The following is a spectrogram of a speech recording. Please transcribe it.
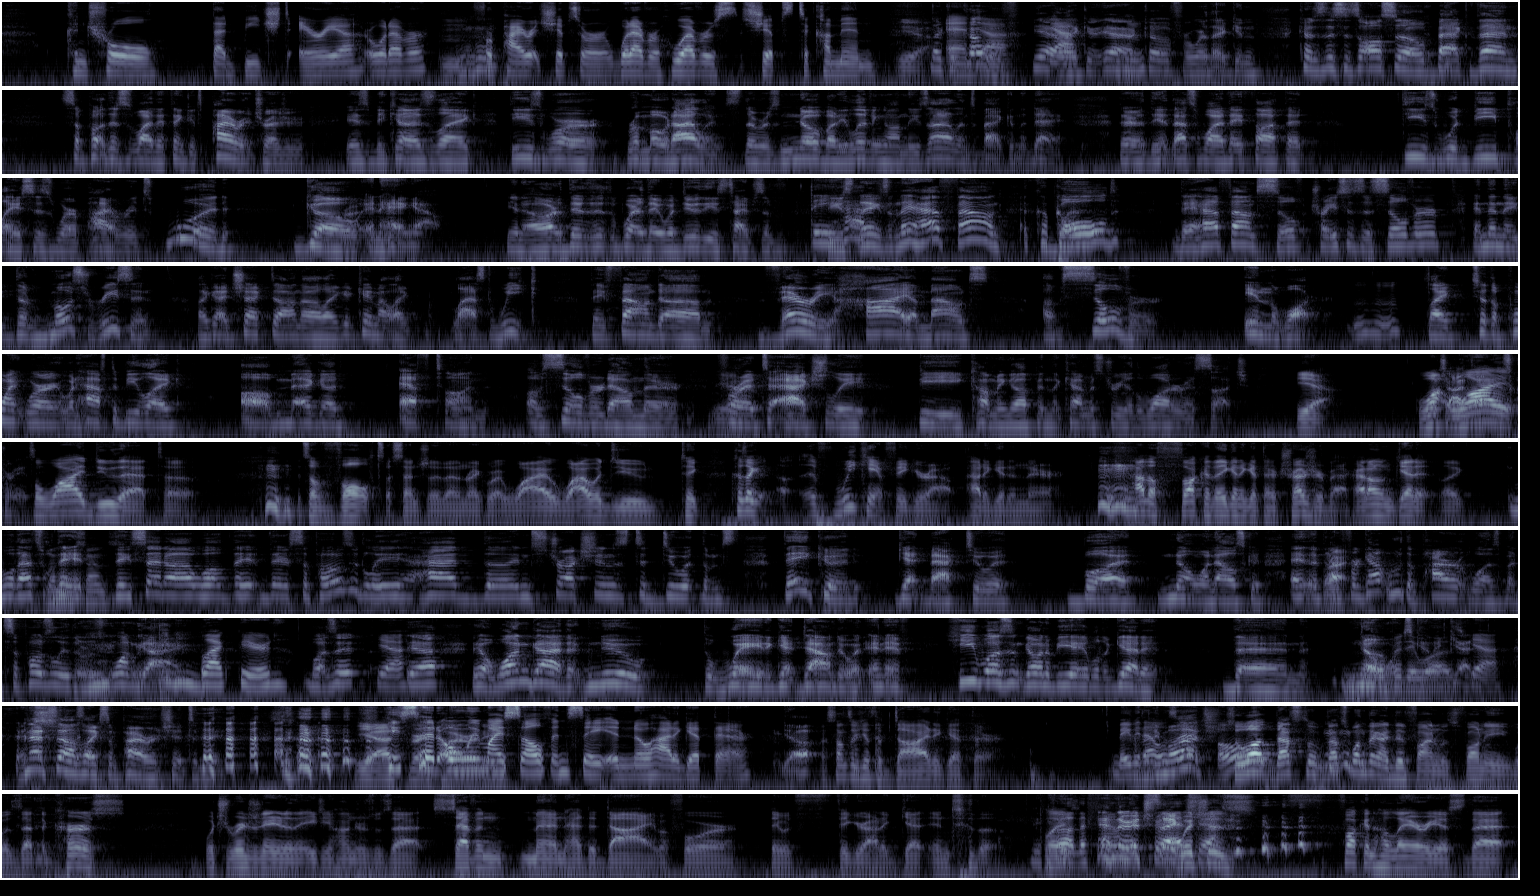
control that beached area or whatever mm-hmm. for pirate ships or whatever whoever's ships to come in. Yeah. like And, a cove. uh, yeah, yeah. like a, yeah, a mm-hmm. cove for where they can. Because this is also back then. Suppo- this is why they think it's pirate treasure, is because like these were remote islands. There was nobody living on these islands back in the day. There, the, that's why they thought that these would be places where pirates would go and hang out. You know, or th- th- where they would do these types of They these things, and they have found gold. They have found silver traces of silver, and then they the most recent, like I checked on, uh, like it came out like last week. They found um, very high amounts of silver in the water, mm-hmm. like to the point where it would have to be like a mega f ton of silver down there for it to actually be coming up in the chemistry of the water as such. Yeah. Why? Why. But why do that? To, it's a vault essentially. Then, like, why? Why would you take? Because like, uh, if we can't figure out how to get in there, how the fuck are they gonna get their treasure back? I don't get it. Like, Well, that's what That they they said. Uh, well, they they supposedly had the instructions to do it them. They could get back to it, but no one else could. And I forgot who the pirate was, but supposedly there was one guy. Blackbeard. Was it? Yeah. Yeah. You know, one guy that knew the way to get down to it, and if he wasn't going to be able to get it, then no one's Nobody going to was. get Yeah. it. And that sounds like some pirate shit to me. yeah, He it's very said only myself and Satan know how to get there. yep. It sounds like you have to die to get there. Maybe that Pretty was much. it. Oh. So what, that's the that's one thing I did find was funny was that the curse, which originated in the 1800s, was that seven men had to die before they would figure out how to get into the Before place. they found they're the excited. treasure. which is fucking hilarious that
